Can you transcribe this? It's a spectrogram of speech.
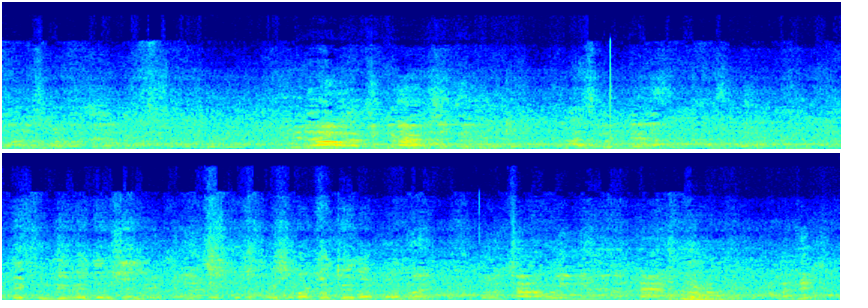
माणूस तिकडं आमचं आज एक निवेदन त्यांनी Yes. पाठवते आपल्याला बरं. दोन चार ओळी निवेदन तयार करून मला देतो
